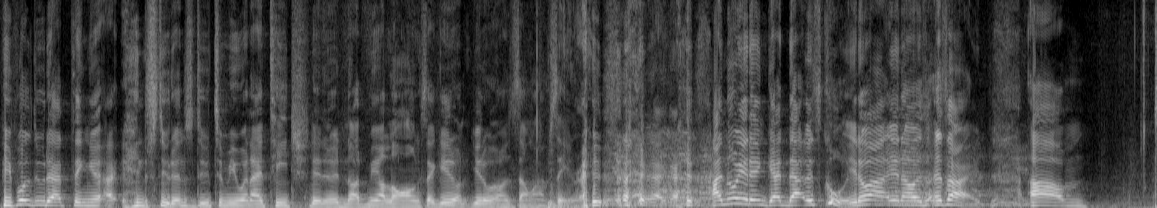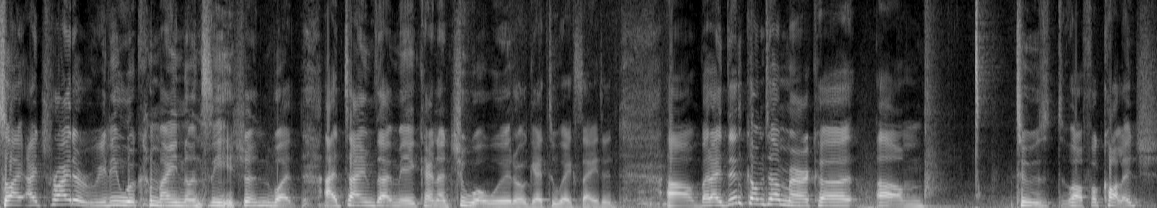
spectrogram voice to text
people do that thing uh, the students do to me when I teach they nod me along it's like you don't you don't understand what I'm saying right I know you didn't get that it's cool you know you know it's, it's all right um, so I, I, try to really work on my enunciation but at times I may kind of chew a word or get too excited um, but I did come to America um, to, well, for college,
